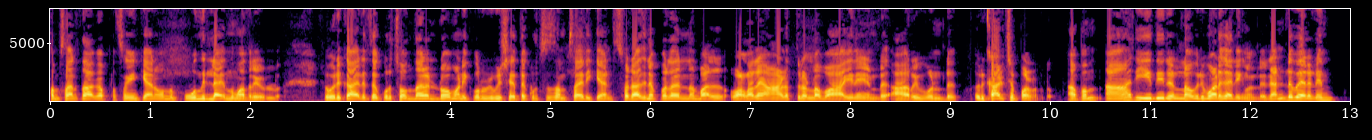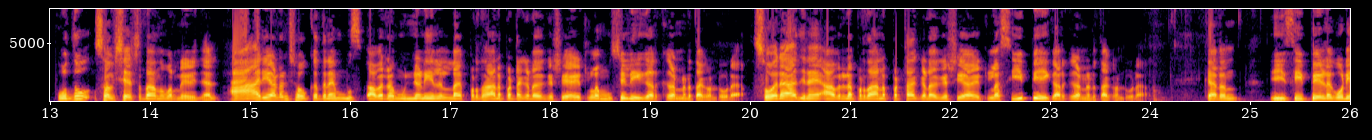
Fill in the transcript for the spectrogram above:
സംസ്ഥാനത്താകെ പ്രസംഗിക്കാനോ ഒന്നും പോകുന്നില്ല എന്ന് മാത്രമേ ഉള്ളൂ. ഒരു കാര്യത്തെക്കുറിച്ച് ഒന്നോ രണ്ടോ മണിക്കൂർ ഒരു വിഷയത്തെക്കുറിച്ച് സംസാരിക്കാൻ സ്വരാജിനെ പോലെ തന്നെ വളരെ ആഴത്തിലുള്ള വായനയുണ്ട് അറിവുണ്ട് ഒരു കാഴ്ചപ്പാടുണ്ട്. അപ്പം ആ രീതിയിലുള്ള ഒരുപാട് കാര്യങ്ങളുണ്ട്. രണ്ടുപേരുടെയും പൊതു സവിശേഷത എന്ന് പറഞ്ഞു കഴിഞ്ഞാൽ ആര്യാടൻ ഷൗക്കത്തിനെ അവരുടെ മുന്നണിയിലുള്ള പ്രധാനപ്പെട്ട ഘടകകക്ഷിയായിട്ടുള്ള മുസ്ലിം ലീഗുകാർക്ക് കണ്ടെടുത്താൽ കണ്ടുകൂടാ. സ്വരാജിനെ അവരുടെ പ്രധാനപ്പെട്ട ഘടകകക്ഷിയായിട്ടുള്ള സി പി ഐക്കാർക്ക് കണ്ടെടുത്താൽ കണ്ടുകൂടാ. കാരണം ഈ സി പി ഐയുടെ കൊടി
